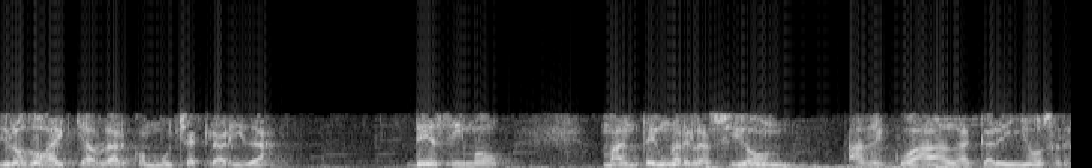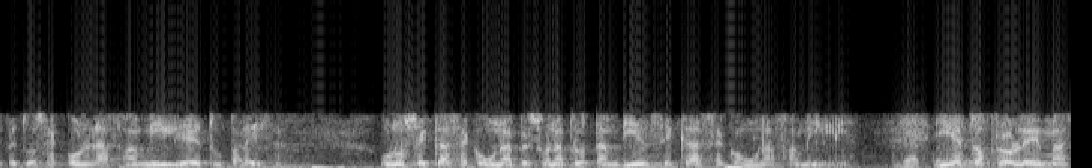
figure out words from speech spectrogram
y los dos hay que hablar con mucha claridad. Décimo, mantén una relación adecuada, cariñosa, respetuosa con la familia de tu pareja. Uno se casa con una persona, pero también se casa con una familia. Y estos problemas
